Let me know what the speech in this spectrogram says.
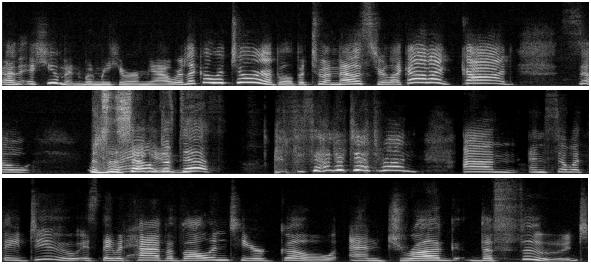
a, a human when we hear a meow. We're like, oh, adorable. But to a mouse, you're like, oh my God. So It's the sound of death. it's the sound of death run. Um, and so what they do is they would have a volunteer go and drug the food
